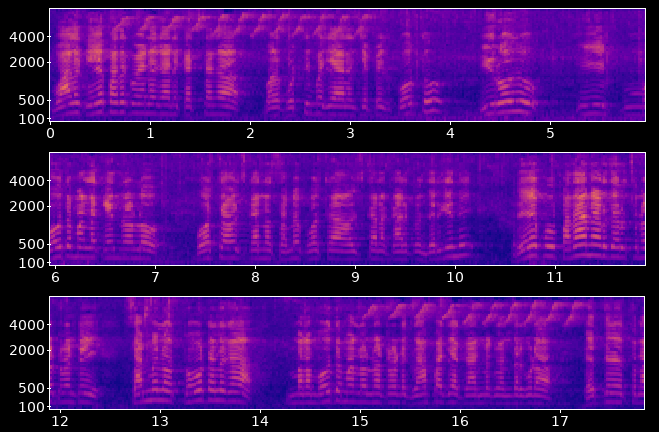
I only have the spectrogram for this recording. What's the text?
వాళ్ళకి ఏ పథకమైనా కానీ ఖచ్చితంగా వాళ్ళకు వర్తింపజేయాలని చెప్పేసి కోరుతూ ఈరోజు ఈ మౌత మండల కేంద్రంలో పోస్ట్ ఆవిష్కరణ సమ్మె పోస్ట్ ఆవిష్కరణ కార్యక్రమం జరిగింది. రేపు పదానాడు జరుగుతున్నటువంటి సమ్మెలో టోటల్గా మన మౌతమల్లో ఉన్నటువంటి గ్రామ పంచాయతీ కార్మికులందరూ కూడా పెద్ద ఎత్తున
